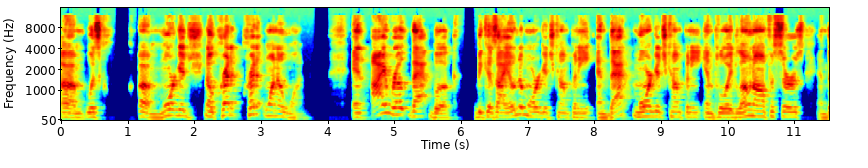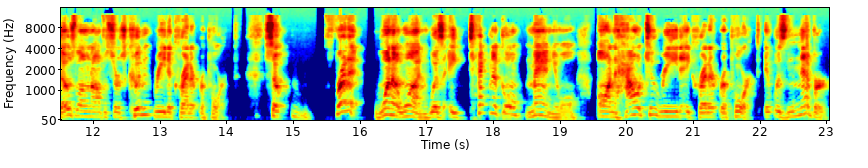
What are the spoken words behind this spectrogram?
um, was um, mortgage no credit credit 101 and i wrote that book because I owned a mortgage company and that mortgage company employed loan officers and those loan officers couldn't read a credit report. So credit 101 was a technical manual on how to read a credit report. It was never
